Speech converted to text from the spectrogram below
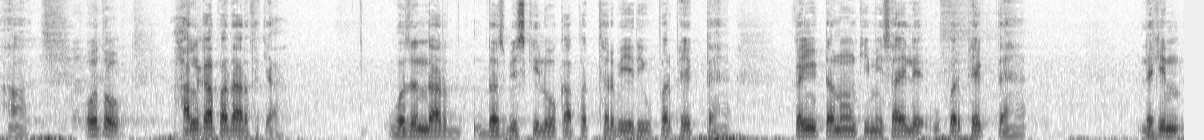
हाँ। वो तो हल्का पदार्थ क्या? वजनदार 10-20 किलो का पत्थर भी यदि ऊपर फेंकते हैं, कई टनों की मिसाइलें ऊपर फेंकते हैं, लेकिन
